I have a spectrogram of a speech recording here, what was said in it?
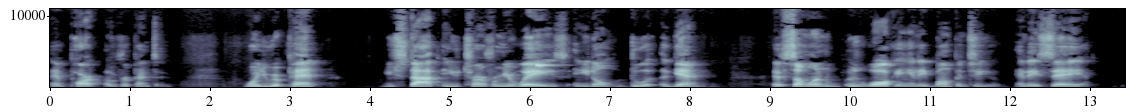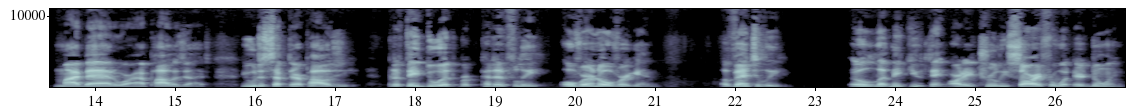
and part of repenting. When you repent, you stop and you turn from your ways and you don't do it again. If someone is walking and they bump into you and they say, my bad or I apologize, you would accept their apology. But if they do it repetitively over and over again, eventually it'll let make you think, are they truly sorry for what they're doing?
